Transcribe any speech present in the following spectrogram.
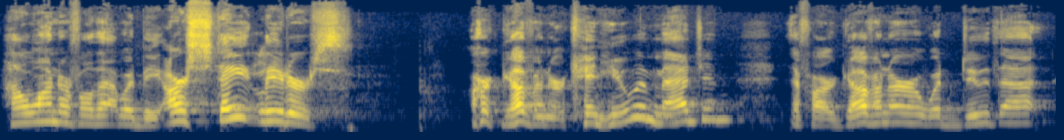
how wonderful that would be. Our state leaders our governor, can you imagine if our governor would do that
